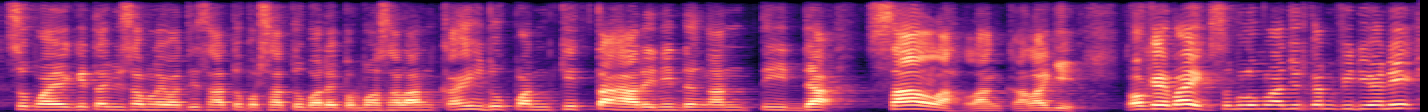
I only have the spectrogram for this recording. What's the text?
Supaya kita bisa melewati satu persatu badai permasalahan kehidupan kita hari ini dengan tidak salah langkah lagi. Oke baik sebelum melanjutkan video ini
